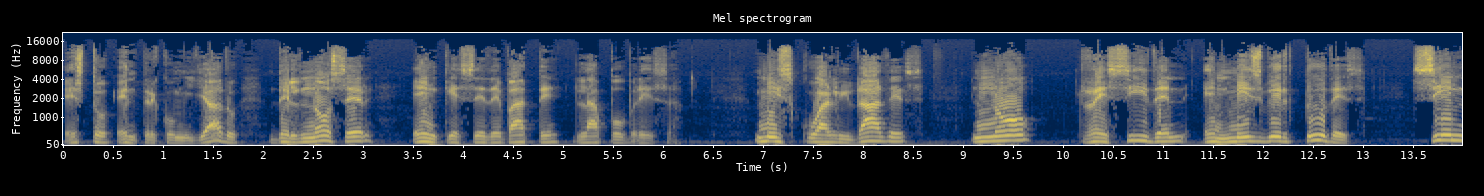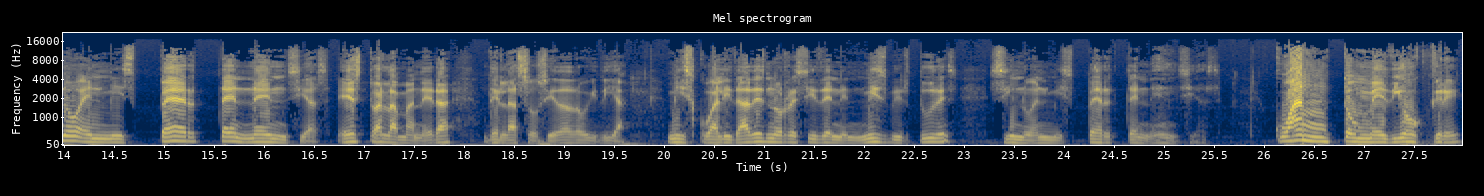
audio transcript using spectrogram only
esto entrecomillado, del no ser en que se debate la pobreza. Mis cualidades no residen en mis virtudes, sino en mis pertenencias. Esto a la manera de la sociedad hoy día. Mis cualidades no residen en mis virtudes, sino en mis pertenencias. ¿Cuánto mediocre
